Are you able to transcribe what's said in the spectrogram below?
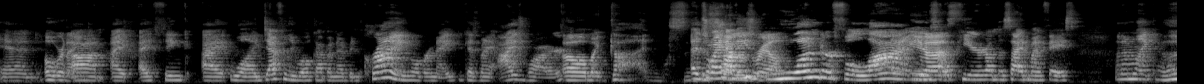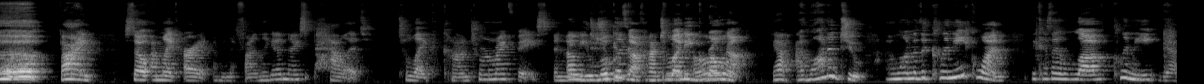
And overnight. um, I, I think I, well, I definitely woke up and I've been crying overnight because my eyes water. oh my god. and so I have these real. wonderful lines Yes. appeared on the side of my face. And I'm like, ugh, fine. So I'm like, all right, I'm going to finally get a nice palette to like contour my face and Oh, maybe you look like a contour? bloody Oh. grown up. Yeah. I wanted to. I wanted the Clinique one because I love Clinique. Yeah.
